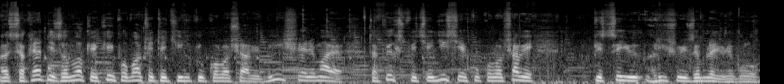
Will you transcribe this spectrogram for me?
е, секретний замок, який побачите тільки в Колошаві. Більше немає таких спеціалістів, як у Колошаві під цією грішою землею не було.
